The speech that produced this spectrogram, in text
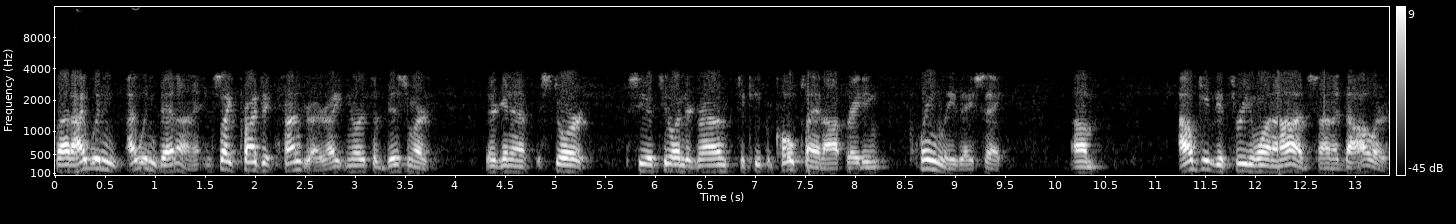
but I wouldn't I wouldn't bet on it. It's like Project Tundra, right north of Bismarck. They're going to store CO2 underground to keep a coal plant operating cleanly, they say. Um, I'll give you three to one odds on a dollar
